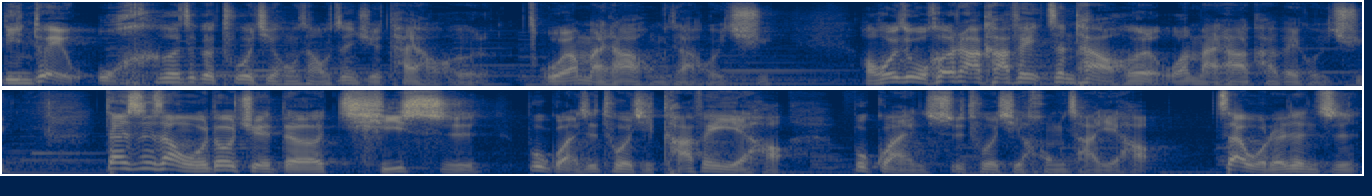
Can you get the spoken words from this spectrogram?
领队，我喝这个土耳其红茶，我真的觉得太好喝了，我要买他的红茶回去。好，或者我喝他的咖啡真的太好喝了，我要买他的咖啡回去。但事实上，我都觉得其实不管是土耳其咖啡也好，不管是土耳其红茶也好，在我的认知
